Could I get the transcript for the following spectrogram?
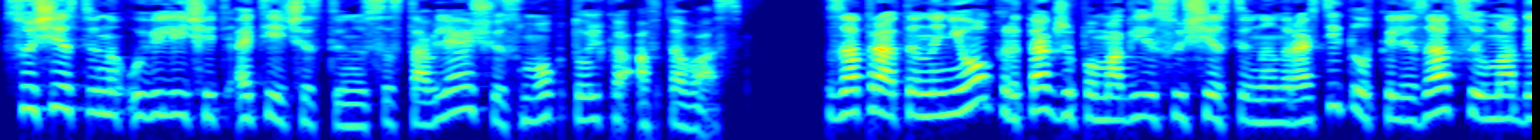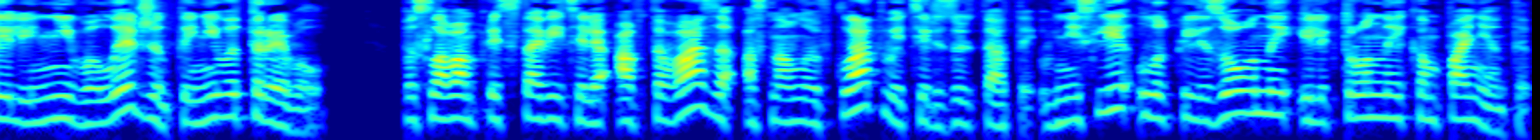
Существенно увеличить отечественную составляющую смог только АвтоВАЗ. Затраты на неокры также помогли существенно нарастить локализацию моделей Niva Legend и Niva Travel. По словам представителя АвтоВАЗа, основной вклад в эти результаты внесли локализованные электронные компоненты.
